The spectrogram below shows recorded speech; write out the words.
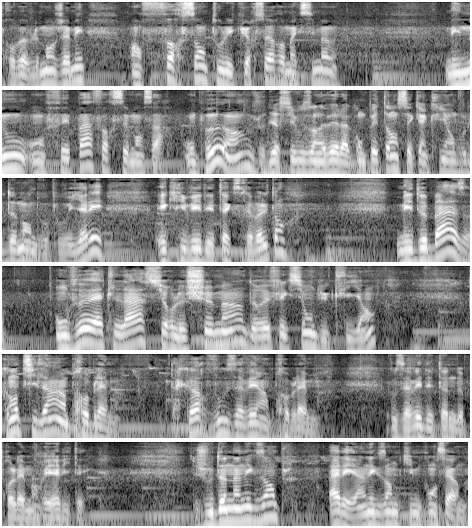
probablement jamais en forçant tous les curseurs au maximum. Mais nous, on ne fait pas forcément ça. On peut, hein, je veux dire, si vous en avez la compétence et qu'un client vous le demande, vous pouvez y aller. Écrivez des textes révoltants. Mais de base, on veut être là sur le chemin de réflexion du client quand il a un problème. D'accord? Vous avez un problème. Vous avez des tonnes de problèmes en réalité. Je vous donne un exemple. Allez, un exemple qui me concerne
